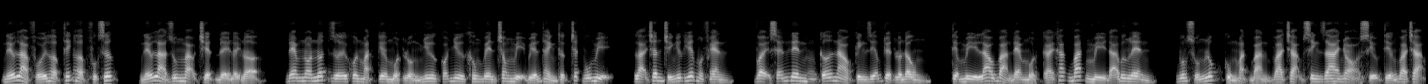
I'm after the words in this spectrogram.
nếu là phối hợp thích hợp phục sức, nếu là dung mạo triệt để nảy nở đem non nớt dưới khuôn mặt kia một luồng như có như không bên trong mị biến thành thực chất vũ mị, lại chân chính nhức hiếp một phen, vậy sẽ nên cỡ nào kinh diễm tuyệt luân đông. Tiệm mì lao bản đem một cái khác bát mì đã bưng lên, buông xuống lúc cùng mặt bản va chạm sinh ra nhỏ xíu tiếng va chạm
